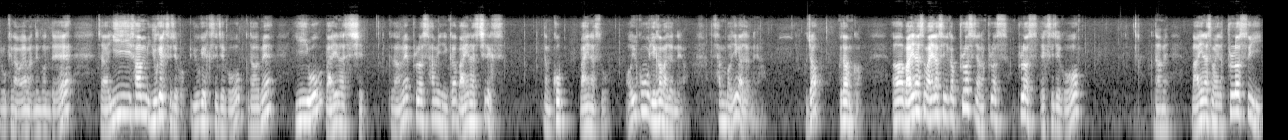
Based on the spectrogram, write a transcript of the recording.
이렇게 나와야 맞는 건데. 자 2, 3, 6x 제곱 6x 제곱 그 다음에 2, 5 마이너스 10 그 다음에 플러스 3이니까 마이너스 7x 그 다음 곱 마이너스 5 어이구 얘가 맞았네요. 3번이 맞았네요. 그죠? 그 다음 거 어, 마이너스 마이너스니까 플러스잖아. 플러스 플러스 x 제곱. 그 다음에 마이너스 마이너스 플러스 2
